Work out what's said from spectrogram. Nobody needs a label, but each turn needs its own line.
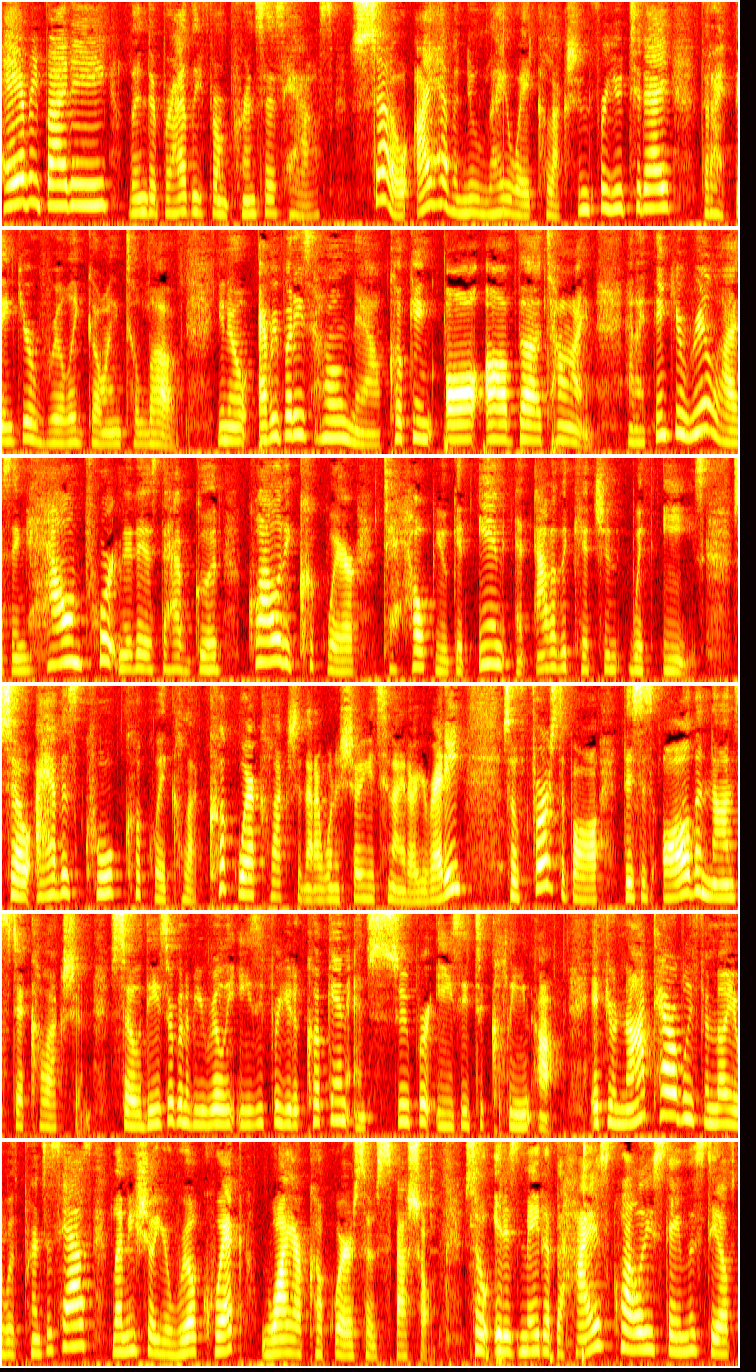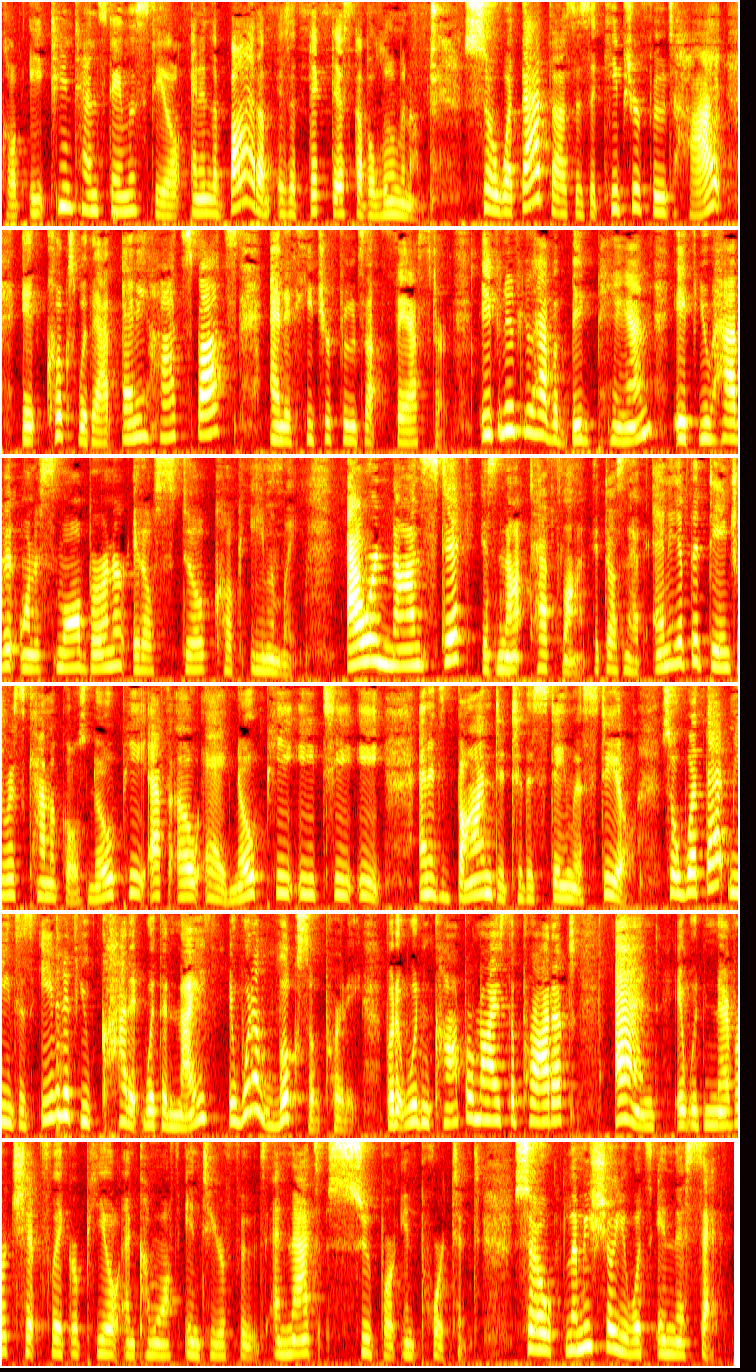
Hey everybody, Linda Bradley from Princess House. So, I have a new layaway collection for you today that I think you're really going to love. You know, everybody's home now, cooking all of the time. And I think you're realizing how important it is to have good quality cookware to help you get in and out of the kitchen with ease. So, I have this cool cookware, cookware collection that I want to show you tonight. Are you ready? So, first of all, this is all the non-stick collection. So, these are going to be really easy for you to cook in and super easy to clean up. If you're not terribly familiar with Princess House, let me show you real quick why our cookware is so special. So it is made of the highest quality stainless steel. It's called 1810 stainless steel. And in the bottom is a thick disc of aluminum. So what that does is it keeps your foods hot, it cooks without any hot spots, and it heats your foods up faster. Even if you have a big pan, if you have it on a small burner, it'll still cook evenly. Our non-stick is not Teflon. It doesn't have any of the dangerous chemicals, no PFOA, no PETE, and it's bonded to the stainless steel. So what that means is even if you cut it with a knife, it wouldn't look so pretty, but it wouldn't compromise the product and it would never chip, flake, or peel and come off into your foods. And that's super important. So let me show you what's in this set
